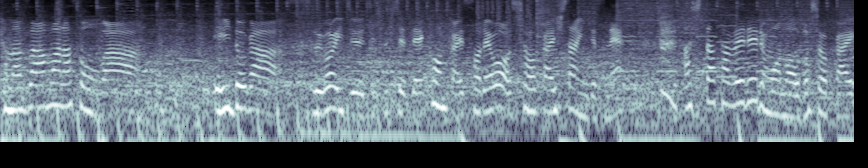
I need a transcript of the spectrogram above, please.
金沢マラソンはエイドがすごい充実してて今回それを紹介したいんですね。明日食べれるものをご紹介。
